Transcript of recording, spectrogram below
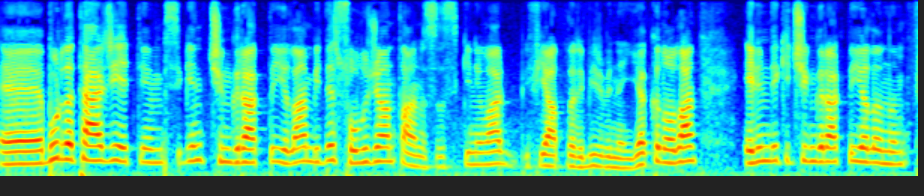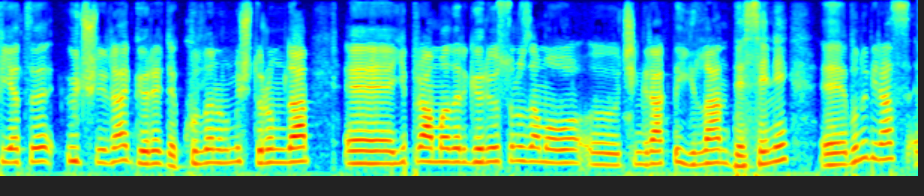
Ee, burada tercih ettiğim skin çıngıraklı yılan bir de solucan tanrısı skini var. Fiyatları birbirine yakın olan. Elimdeki çıngıraklı yılanın fiyatı 3 lira görevde kullanılmış durumda. Ee, yıpranmaları görüyorsunuz ama o e, çıngıraklı yılan deseni e, bunu biraz e,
